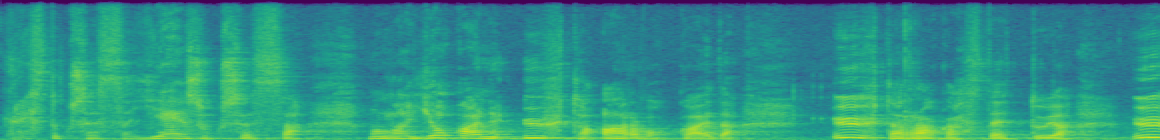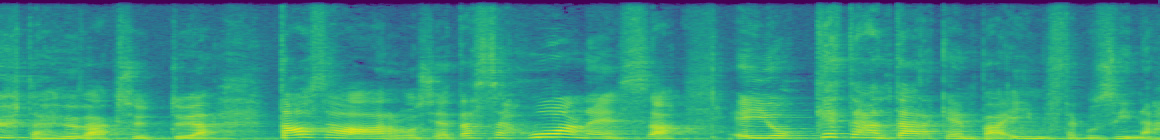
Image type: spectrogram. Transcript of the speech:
Kristuksessa, Jeesuksessa me ollaan jokainen yhtä arvokkaita, yhtä rakastettuja, yhtä hyväksyttyjä, tasa-arvoisia. Tässä huoneessa ei ole ketään tärkeämpää ihmistä kuin sinä.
